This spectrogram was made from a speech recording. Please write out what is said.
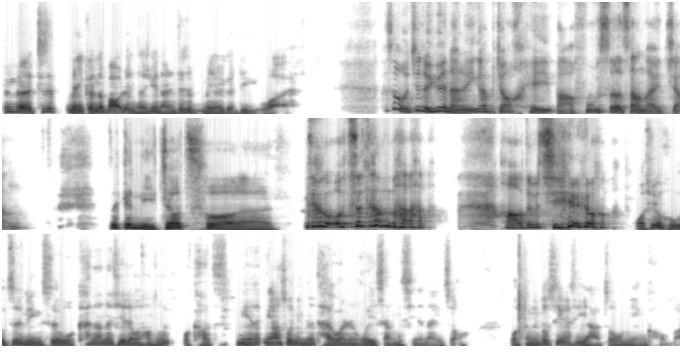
真的就是每个人都把我认成越南人，就是没有一个例外。可是我记得越南人应该比较黑吧，肤色上来讲。这个你就错了。我真的吗？好，对不起。我去胡志明市，我看到那些人，我想说，我靠，你你要说你们是台湾人，我也相信的那一种。我可能都是因为是亚洲面孔吧。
